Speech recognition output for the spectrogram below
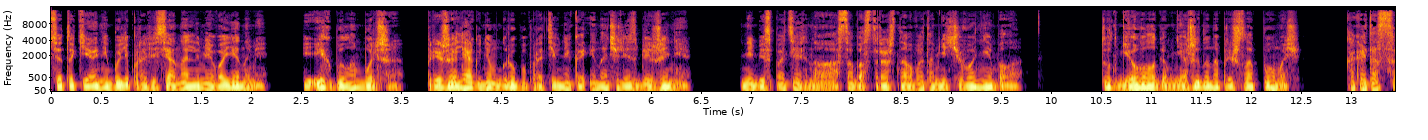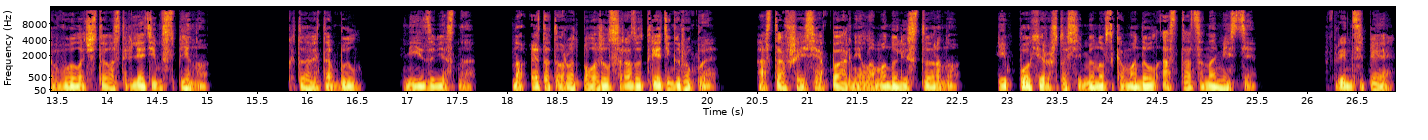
Все-таки они были профессиональными военными, и их было больше. Прижали огнем группу противника и начали сближение. Не без потерь, но особо страшного в этом ничего не было. Тут геологам неожиданно пришла помощь. Какая-то сволочь стала стрелять им в спину. Кто это был, неизвестно. Но этот урод положил сразу треть группы. Оставшиеся парни ломанули сторону. И похер, что Семенов скомандовал остаться на месте. В принципе,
